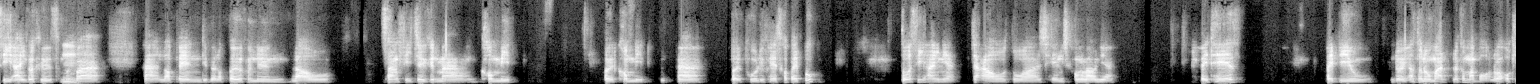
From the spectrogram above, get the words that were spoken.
CI ก็คือสมมอืติมว่าอ่าเราเป็น developer คนหนึ่งเราสร้างฟีเจอร์ขึ้นมา commit เปิด commit อ่า เปิด pull request เข้าไปปุ๊บ ตัว CI เนี่ยจะเอาตัว change ของเราเนี่ย ไป test ไป build โดยอัตโนมัติ แล้วก็มาบอกแล้วว่าโอเค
